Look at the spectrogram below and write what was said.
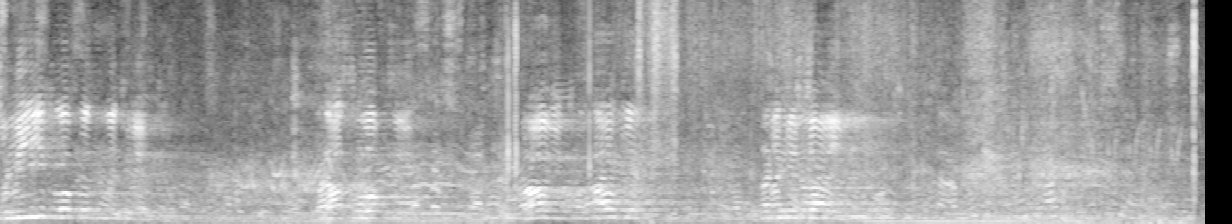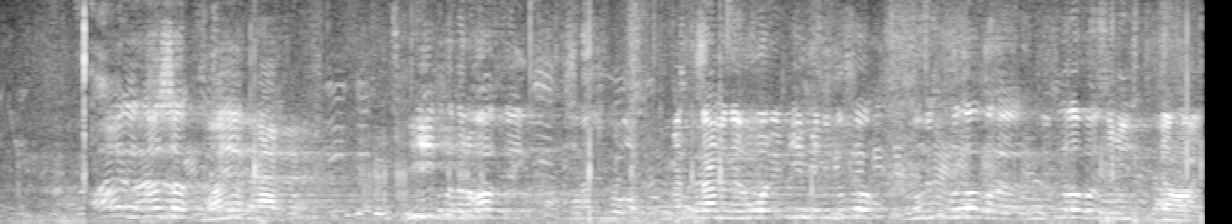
щоб її хлопець не крикнув. Нас хлопці, праві козаки, захищаємо. Галя наша має перше. Їй подарував. Ми спеціально не говоримо імені, що ну, не сподобалося, він для Галі.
